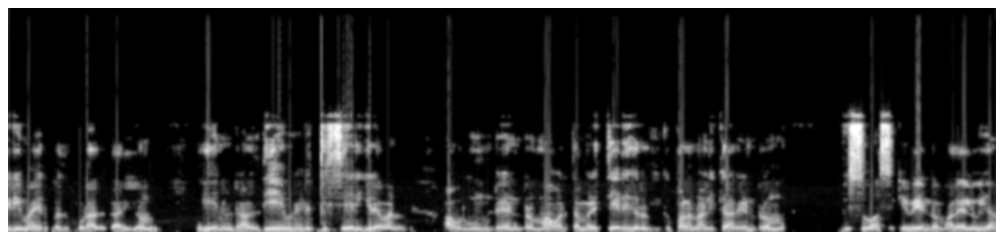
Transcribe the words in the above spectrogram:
பிரியமா இருப்பது கூடாது காரியம். ஏனென்றால் தேவனிடத்தில் சேருகிறவன் அவர் உண்டு என்றும் அவர் தம்மை தேடுகிறவர்களுக்கு பலன் அளிக்கார் என்றும் விசுவாசிக்க வேண்டும். அலையலுயா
